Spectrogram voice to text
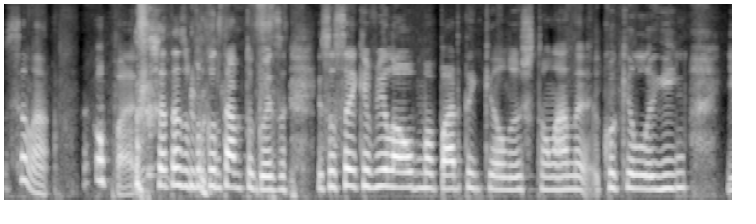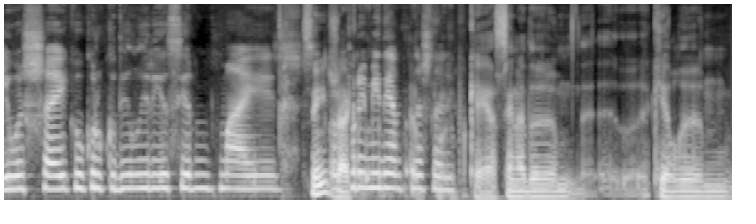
sei lá. Opa, já estás a perguntar muita coisa. Eu só sei que havia lá uma parte em que eles estão lá na- com aquele laguinho e eu achei que o crocodilo iria ser muito mais Sim, já que- proeminente na história. Porque é a cena de eh, aquele. Como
